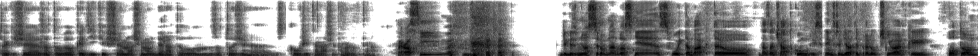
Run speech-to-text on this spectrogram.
Takže za to velké díky všem našim odběratelům za to, že kouříte naše produkty. No. Prosím. Kdybys měl srovnat vlastně svůj tabak, Teo, na začátku, když jsi nejdřív dělal ty produkční várky, potom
